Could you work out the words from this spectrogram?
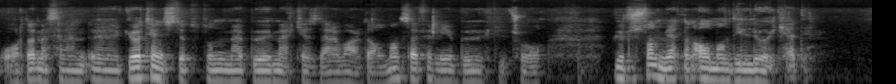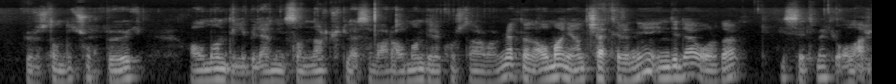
Orada məsələn e, Goethe İnstitutunun böyük mərkəzləri vardı. Alman səfirliyi böyükdür, çox. Gürcüstan ümumiyyətlə alman dilli ölkədir. Gürcüstanda çox böyük alman dili bilən insanlar kütləsi var, alman dili kursları var. Ümumiyyətlə Almaniyanın çətirini indi də orada hiss etmək olar.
